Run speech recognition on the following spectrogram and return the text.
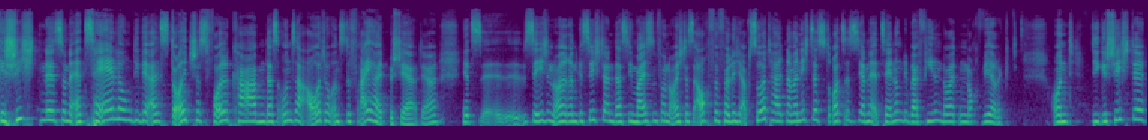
Geschichte, so eine Erzählung, die wir als deutsches Volk haben, dass unser Auto uns eine Freiheit beschert. Ja? Jetzt äh, sehe ich in euren Gesichtern, dass die meisten von euch das auch für völlig absurd halten, aber nichtsdestotrotz ist es ja eine Erzählung, die bei vielen Leuten noch wirkt. Und die Geschichte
